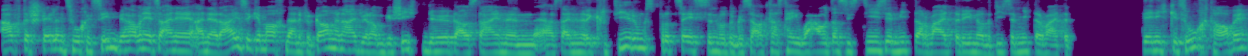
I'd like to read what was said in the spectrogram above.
auf der Stellensuche sind, wir haben jetzt eine, eine Reise gemacht in deine Vergangenheit, wir haben Geschichten gehört aus deinen, aus deinen Rekrutierungsprozessen, wo du gesagt hast, hey, wow, das ist diese Mitarbeiterin oder dieser Mitarbeiter, den ich gesucht habe.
